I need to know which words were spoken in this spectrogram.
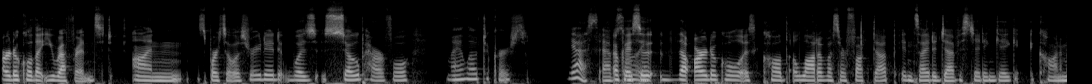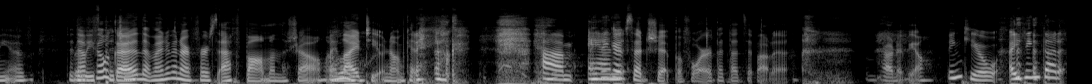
article that you referenced on Sports Illustrated was so powerful. Am I allowed to curse? yes, absolutely. Okay, so the article is called "A Lot of Us Are Fucked Up Inside a Devastating Gig Economy of." Did that feel pitching? good? That might have been our first F bomb on the show. I Oh. lied to you. No, I'm kidding. Okay. Um, I think I've said shit before, but that's about it. I'm proud of you. Thank you. I think that,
